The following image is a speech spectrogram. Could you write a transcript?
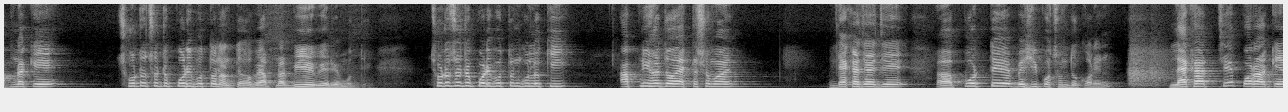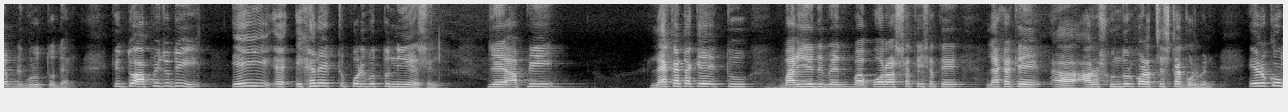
আপনাকে ছোট ছোট পরিবর্তন আনতে হবে আপনার বিহেভিয়ারের মধ্যে। ছোট ছোট পরিবর্তনগুলো কি? আপনি হয়তো একটা সময় দেখা যায় যে পড়তে বেশি পছন্দ করেন, লেখার চেয়ে পড়াকে আপনি গুরুত্ব দেন। কিন্তু আপনি যদি এই এখানে একটু পরিবর্তন নিয়ে আসেন, যে আপনি লেখাটাকে একটু বাড়িয়ে দেবেন বা পড়ার সাথে সাথে লেখাকে আরও সুন্দর করার চেষ্টা করবেন এরকম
